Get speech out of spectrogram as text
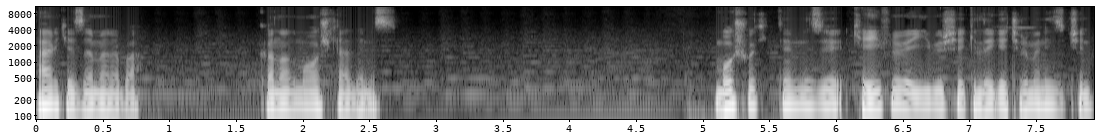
Herkese merhaba. Kanalıma hoş geldiniz. Boş vakitlerinizi keyifli ve iyi bir şekilde geçirmeniz için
